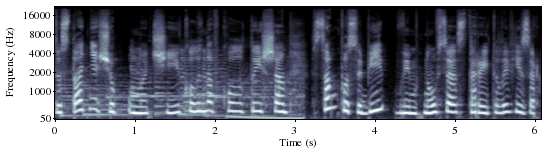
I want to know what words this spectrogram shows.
Достатньо, щоб уночі, коли навколо тиша, сам по собі вімкнувся старий телевізор.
